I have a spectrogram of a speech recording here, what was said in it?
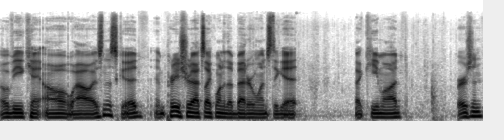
OVK. Oh, wow. Isn't this good? I'm pretty sure that's like one of the better ones to get. That key mod version.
